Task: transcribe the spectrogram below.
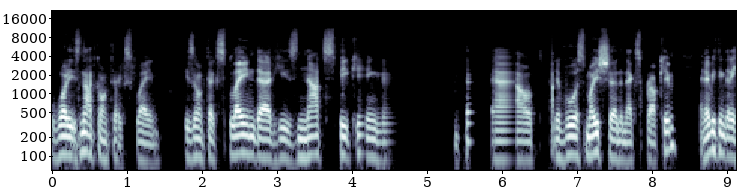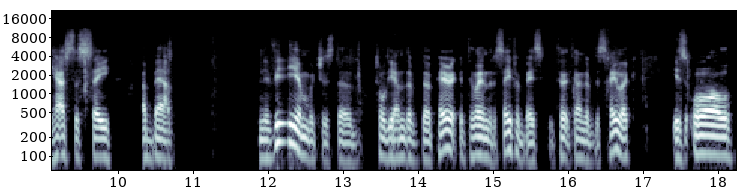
what he's not going to explain. He's going to explain that he's not speaking about Nevuas Moshe in the next prakim, and everything that he has to say about Nevi'im, which is the till the end of the period, till the end of the Sefer, basically, till the end of the Chelik, is all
